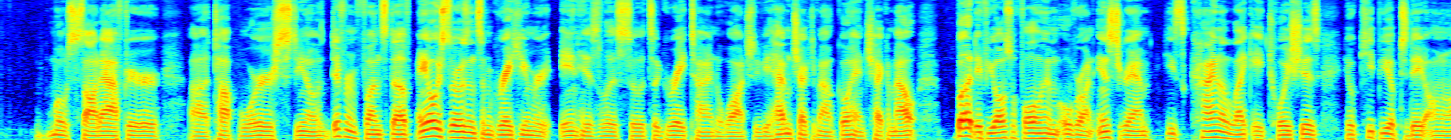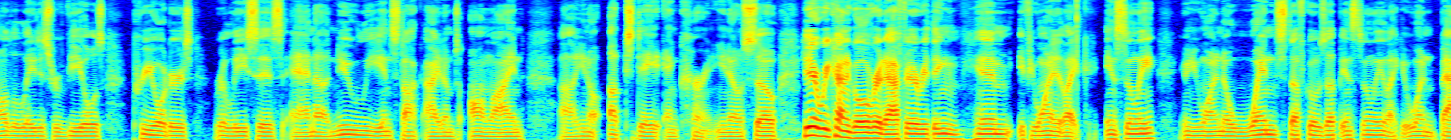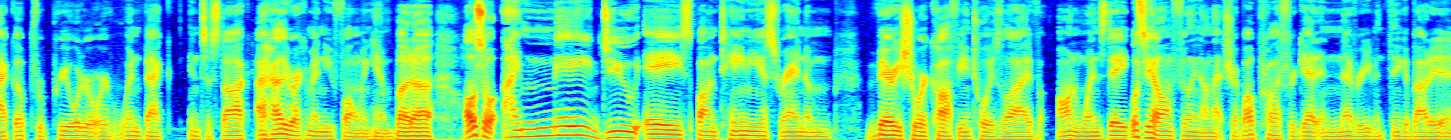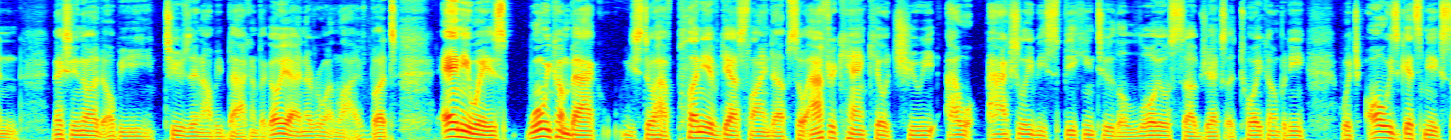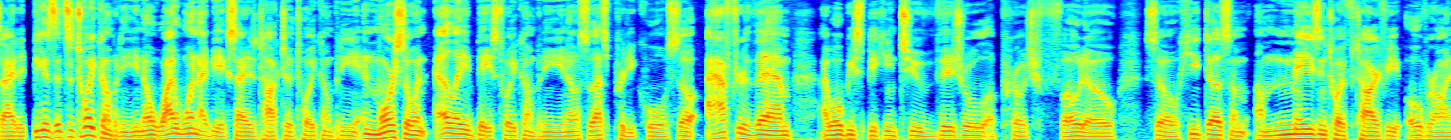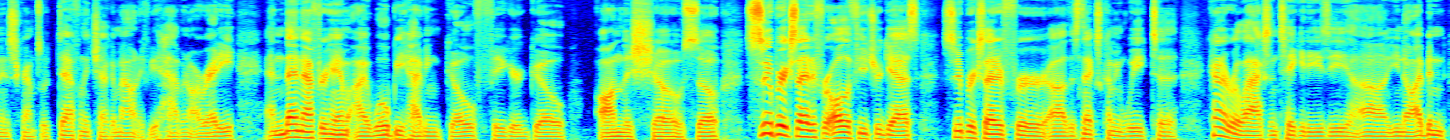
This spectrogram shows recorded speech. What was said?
most sought after, uh, top worst, you know, different fun stuff. And he always throws in some great humor in his list, so it's a great time to watch. If you haven't checked him out, go ahead and check him out. But if you also follow him over on Instagram, he's kind of like a Toy Shiz. He'll keep you up to date on all the latest reveals, pre orders, releases, and uh, newly in stock items online, uh, you know, up to date and current, you know. So here we kind of go over it after everything. Him, if you want it like instantly, and you want to know when stuff goes up instantly, like it went back up for pre order or went back into stock. I highly recommend you following him. But uh, also, I may do a spontaneous random very short coffee and toys live on Wednesday. We'll see how I'm feeling on that trip. I'll probably forget and never even think about it. And next thing you know, it'll be Tuesday and I'll be back and I'm like, oh yeah, I never went live. But anyways, when we come back, we still have plenty of guests lined up. So after Can't Kill Chewy, I will actually be speaking to the Loyal Subjects, a toy company, which always gets me excited because it's a toy company. You know, why wouldn't I be excited to talk to a toy company and more so an LA based toy company, you know? So that's pretty cool. So after them, I will be speaking to Visual Approach Photo. So he does some amazing toy photography over on Instagram. So definitely check him out if you haven't already. And then after him, I will be having Go Figure Go on the show. So super excited for all the future guests. Super excited for uh, this next coming week to kind of relax and take it easy. Uh, you know, I've been.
